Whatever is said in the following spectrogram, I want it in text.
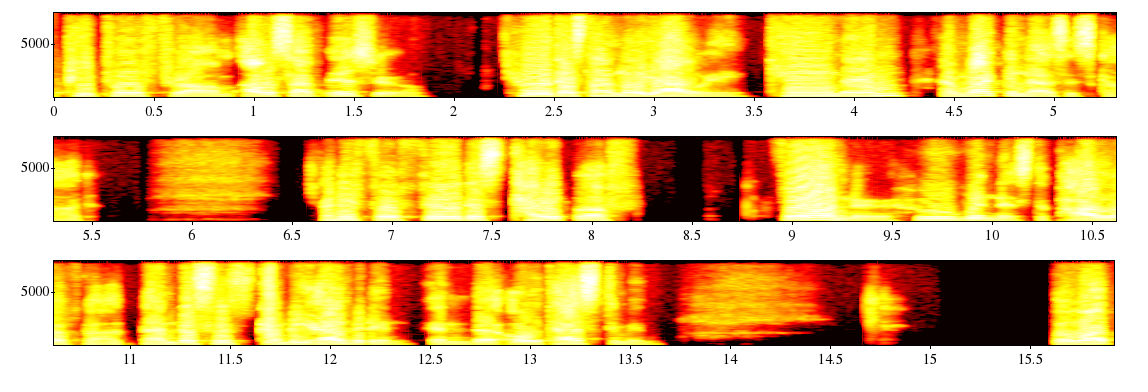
people from outside Israel who does not know Yahweh came in and recognized as God. And he fulfilled this type of foreigner who witnessed the power of God. And this is, can be evident in the Old Testament. But what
